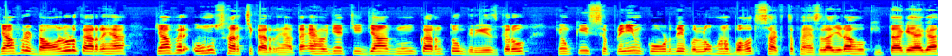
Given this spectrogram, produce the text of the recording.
ਜਾਂ ਫਿਰ ਡਾਊਨਲੋਡ ਕਰ ਰਿਹਾ ਜਾਂ ਫਿਰ ਉਹਨੂੰ ਸਰਚ ਕਰ ਰਿਹਾ, ਤਾਂ ਇਹੋ ਜਿਹੀਆਂ ਚੀਜ਼ਾਂ ਨੂੰ ਕਰਨ ਤੋਂ ਗਰੇਜ਼ ਕਰੋ ਕਿਉਂਕਿ ਸੁਪਰੀਮ ਕੋਰਟ ਦੇ ਵੱਲੋਂ ਹੁਣ ਬਹੁਤ ਸਖਤ ਫੈਸਲਾ ਜਿਹੜਾ ਉਹ ਕੀਤਾ ਗਿਆ ਹੈਗਾ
